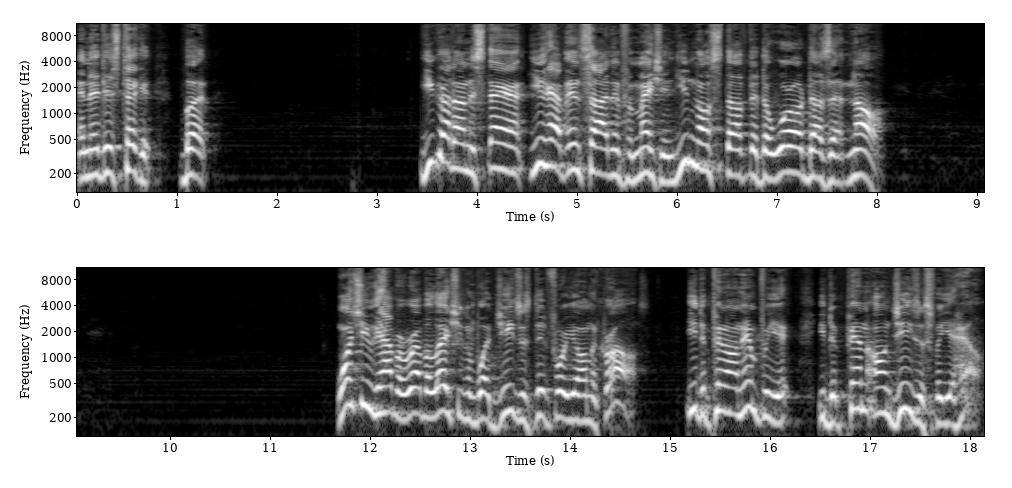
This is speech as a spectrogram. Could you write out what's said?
And they just take it. But you got to understand, you have inside information. You know stuff that the world doesn't know. Once you have a revelation of what Jesus did for you on the cross, you depend on him for your you depend on Jesus for your health.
